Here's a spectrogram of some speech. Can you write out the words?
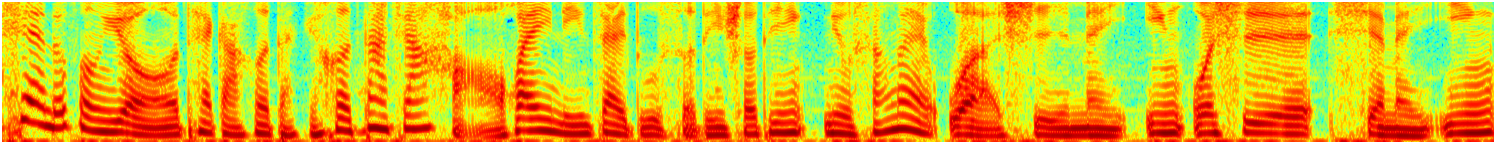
亲爱的朋友，泰嘎后打开后，大家好，欢迎您再度锁定收听 News Online，我是美英，我是谢美英。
